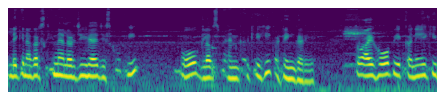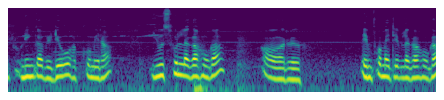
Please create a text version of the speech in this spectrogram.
लेकिन अगर स्किन एलर्जी है जिसको भी, वो ग्लव्स पहन करके ही कटिंग करे। तो आई होप ये कने की प्रूनिंग का वीडियो आपको मेरा यूज़फुल लगा होगा और इंफॉर्मेटिव लगा होगा।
